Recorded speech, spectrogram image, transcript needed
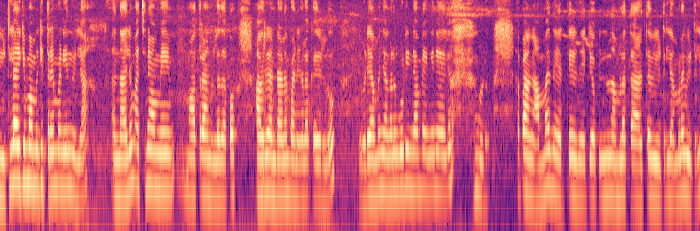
വീട്ടിലായിരിക്കുമ്പോൾ അമ്മയ്ക്ക് ഇത്രയും പണിയൊന്നുമില്ല. എന്നാലും അച്ഛനും അമ്മയും മാത്രമാണുള്ളത് അപ്പം അവർ രണ്ടാളും പണികളൊക്കെ ഉള്ളൂ. ഇവിടെ ആകുമ്പോൾ ഞങ്ങളും കൂടി ഉണ്ടാകുമ്പോൾ എങ്ങനെയായാലും വിടും. അപ്പം അമ്മ നേരത്തെ എഴുന്നേറ്റോ. പിന്നെ നമ്മളെ താഴത്തെ വീട്ടിൽ നമ്മളെ വീട്ടിൽ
